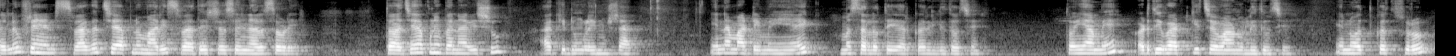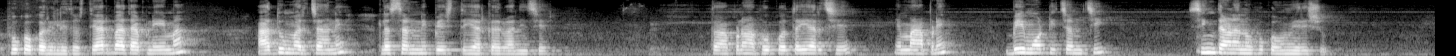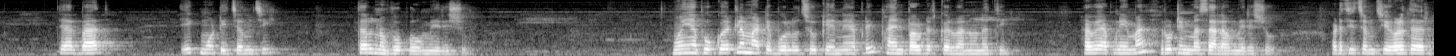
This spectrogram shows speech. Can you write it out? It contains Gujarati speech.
હેલો ફ્રેન્ડ્સ, સ્વાગત છે આપનું મારી સ્વાદિષ્ટ રસોઈના રસોડે. તો આજે આપણે બનાવીશું આખી ડુંગળીનું શાક. એના માટે મેં અહીંયા એક મસાલો તૈયાર કરી લીધો છે. તો અહીંયા મેં અડધી વાટકી ચવાણું લીધું છે. એનો અધકચરો ભૂકો કરી લીધો છે. ત્યારબાદ આપણે એમાં આદુ મરચાં અને લસણની પેસ્ટ તૈયાર કરવાની છે. તો આપણો આ ભૂકો તૈયાર છે. એમાં આપણે બે મોટી ચમચી સિંગદાણાનો ભૂકો ઉમેરીશું. ત્યારબાદ એક મોટી ચમચી તલનો ભૂકો ઉમેરીશું. હું અહીંયા ભૂકો એટલા માટે બોલું છું કે એને આપણે ફાઇન પાવડર કરવાનો નથી. હવે આપણે એમાં રૂટીન મસાલા ઉમેરીશું. અડધી ચમચી હળદર,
